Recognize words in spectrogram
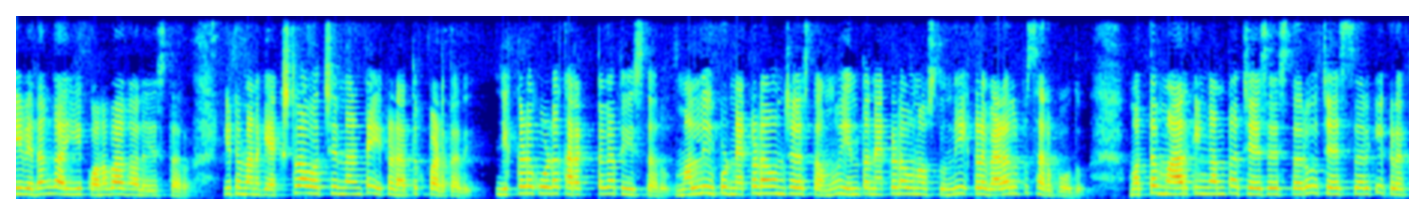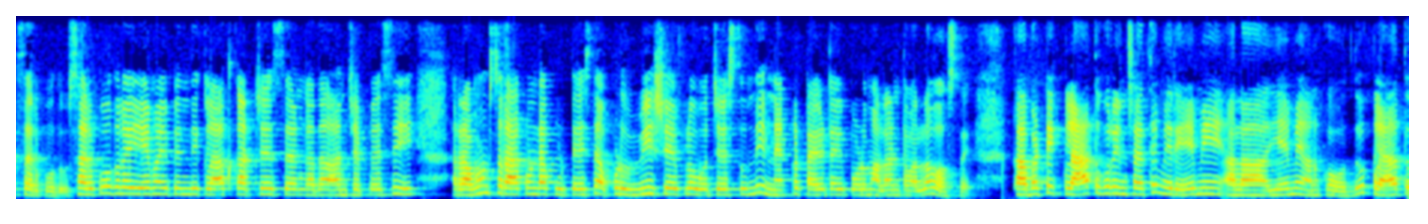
ఈ విధంగా ఈ కొన భాగాలు వేస్తారు. ఇటు మనకి ఎక్స్ట్రా వచ్చిందంటే ఇక్కడ అతుకు పడుతుంది. ఇక్కడ కూడా కరెక్ట్గా తీస్తారు. మళ్ళీ ఇప్పుడు నెక్ డౌన్ చేస్తాము ఇంత నెక్ డౌన్ వస్తుంది ఇక్కడ వెడల్పు సరిపోదు. మొత్తం మార్కింగ్ అంతా చేసేస్తారు చేసేసరికి ఇక్కడికి సరిపోదు. సరిపోదులో ఏమైపోయింది? క్లాత్ కట్ చేసాం కదా అని చెప్పేసి రౌండ్స్ రాకుండా కుట్టేస్తే అప్పుడు వి షేప్లో వచ్చేస్తుంది నెక్ టైట్ అయిపోవడం అలాంటి వల్ల వస్తాయి. కాబట్టి క్లాత్ గురించి అయితే మీరు ఏమీ అలా ఏమీ అనుకోవద్దు. క్లాత్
